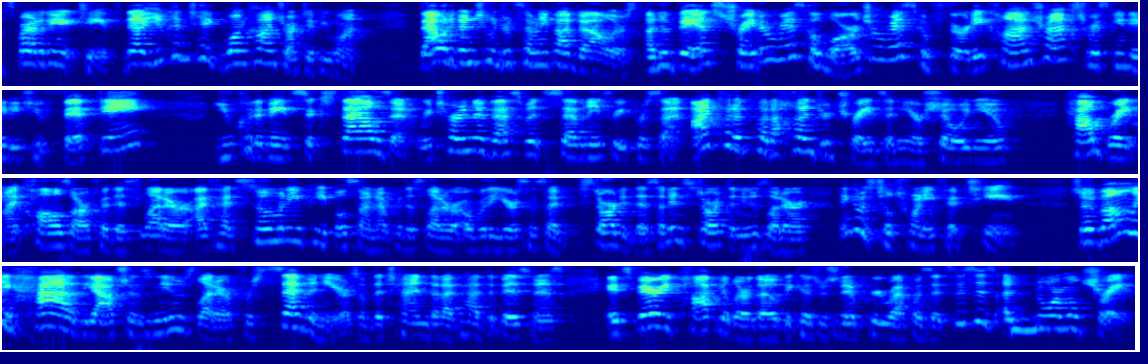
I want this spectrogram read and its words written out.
It's part of the 18th. Now, you can take one contract if you want. That would have been $275. An advanced trader risk, a larger risk of 30 contracts, risking 8250 you could have made 6000 Return on investment, 73%. I could have put 100 trades in here showing you how great my calls are for this letter. I've had so many people sign up for this letter over the years since I started this. I didn't start the newsletter, I think it was till 2015. So I've only had the options newsletter for seven years of the 10 that I've had the business. It's very popular though because there's no prerequisites. This is a normal trade.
